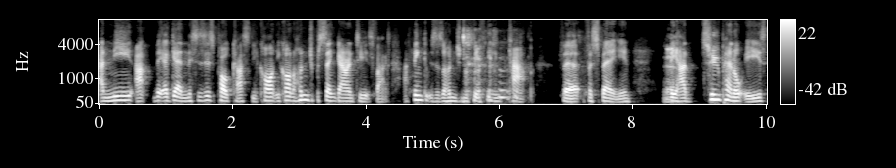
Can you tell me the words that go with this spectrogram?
I need I, again. This is his podcast. You can't you can't 100 percent guarantee it's facts. I think it was his 115 cap for for Spain. They had two penalties.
